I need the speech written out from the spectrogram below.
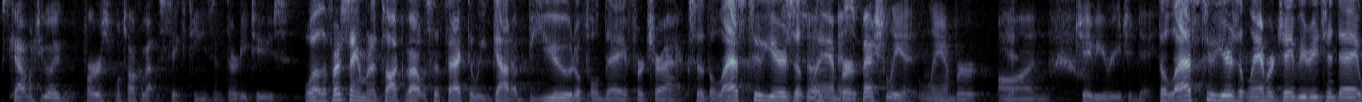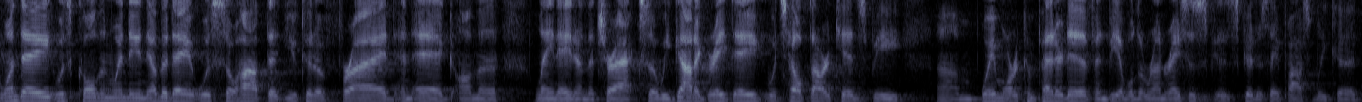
Scott, why don't you go first? We'll talk about the 16s and 32s. Well, the first thing I'm going to talk about was the fact that we got a beautiful day for track. So the last two years at So, Lambert, especially at Lambert on JV Region Day. The last two years at Lambert JV Region Day, one day it was cold and windy, and the other day it was so hot that you could have fried an egg on the lane eight on the track. So we got a great day, which helped our kids be um, way more competitive and be able to run races as good as they possibly could.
